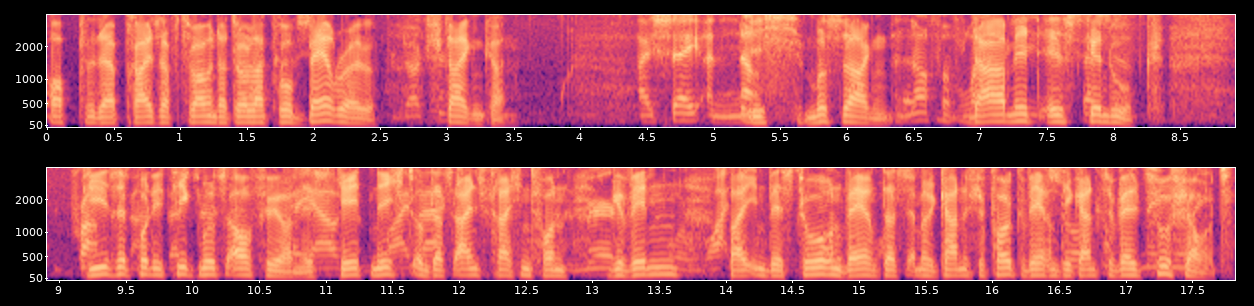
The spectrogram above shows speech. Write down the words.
ob der Preis auf 200 Dollar pro Barrel steigen kann. Ich muss sagen, damit ist genug. Diese Politik muss aufhören. Es geht nicht um das Einstreichen von Gewinnen bei Investoren, während das amerikanische Volk, während die ganze Welt zuschaut.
